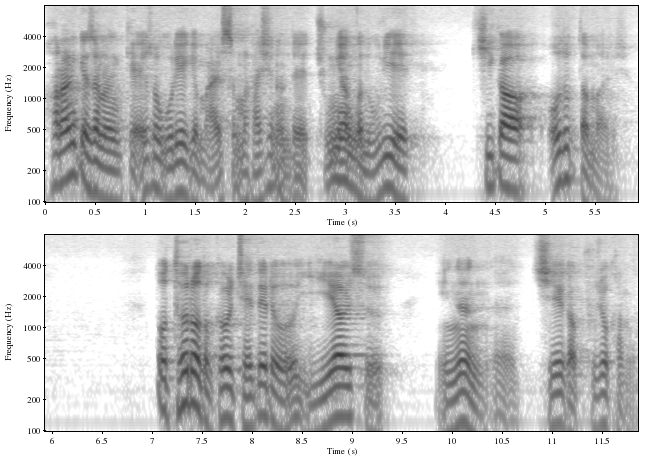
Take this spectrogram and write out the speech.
하나님께서는 계속 우리에게 말씀을 하시는데 중요한 건 우리의 귀가 어둡단 말이죠. 또 들어도 그걸 제대로 이해할 수 있는 예, 지혜가 부족합니다.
